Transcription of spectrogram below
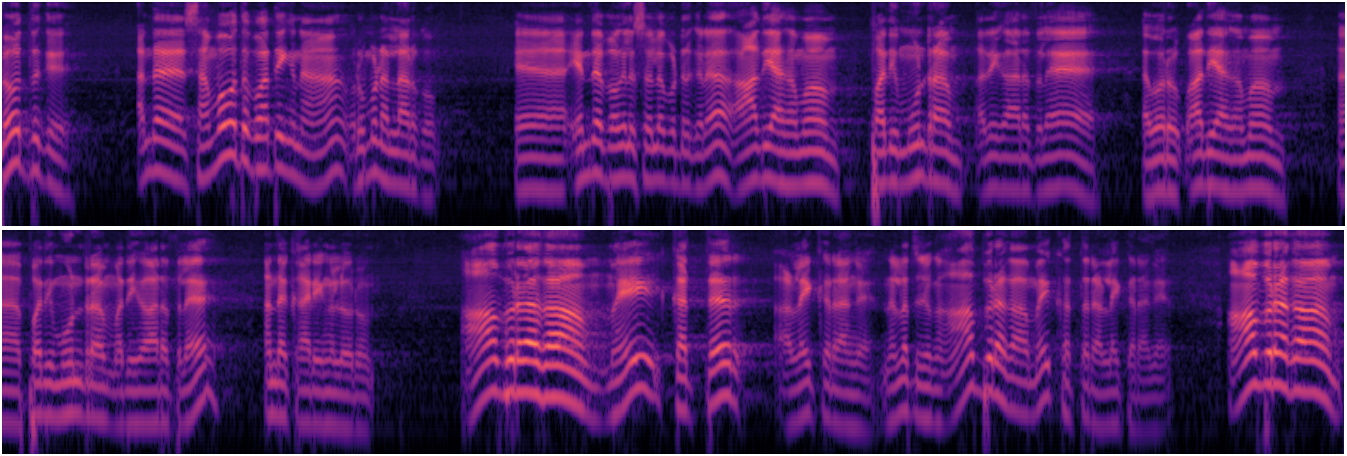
லோத்துக்கு. அந்த சம்பவத்தை பார்த்தீங்கன்னா ரொம்ப நல்லாயிருக்கும். எந்த பகுதியில் சொல்லப்பட்டிருக்கிற? ஆதியாகமம் பதிமூன்றாம் அதிகாரத்தில் வரும். ஆதியாகமம் பதிமூன்றாம் அதிகாரத்தில் அந்த காரியங்கள் வரும். ஆபிரகாமை கத்தர் அழைக்கிறாங்க. நல்லா தெரிஞ்சுக்கோங்க. ஆபிரகாமை கத்தர் அழைக்கிறாங்க. ஆபிரகாம்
